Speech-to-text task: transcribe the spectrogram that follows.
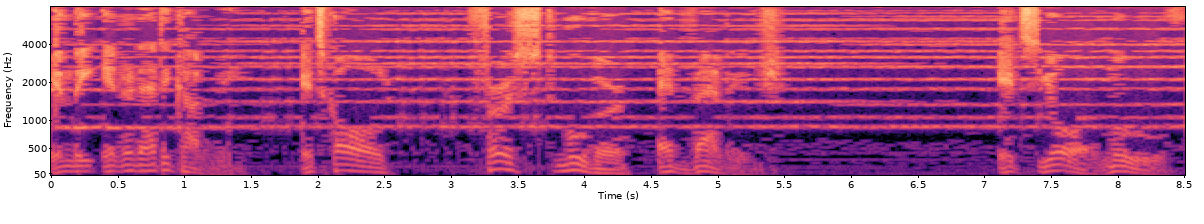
In the internet economy, it's called first mover advantage. It's your move.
